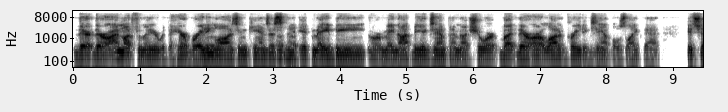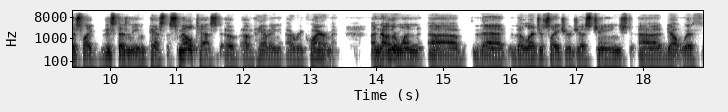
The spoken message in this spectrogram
there, there are, I'm not familiar with the hair braiding laws in Kansas. Mhm. It may be or may not be exempt. I'm not sure, but there are a lot of great examples like that. It's just like this doesn't even pass the smell test of, of having a requirement. Another one uh, that the legislature just changed uh, dealt with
